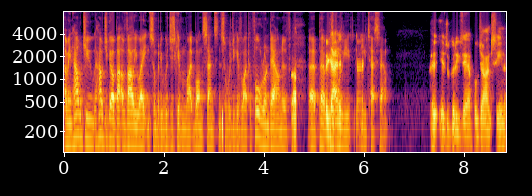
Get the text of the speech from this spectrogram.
I mean, how would you how would you go about evaluating somebody? Would you just give them like one sentence, or would you give like a full rundown of uh, people you, you test out? Here's a good example: John Cena.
